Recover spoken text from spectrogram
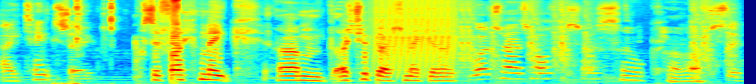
I, I think so. Because if I can make, um, I should be able to make a What's that officer? cell cover. Officer.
